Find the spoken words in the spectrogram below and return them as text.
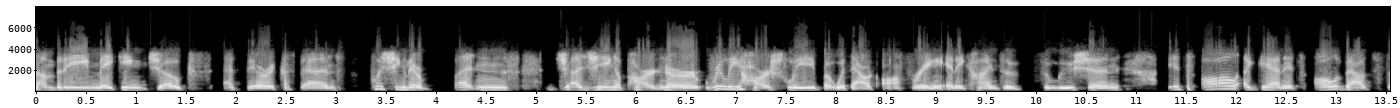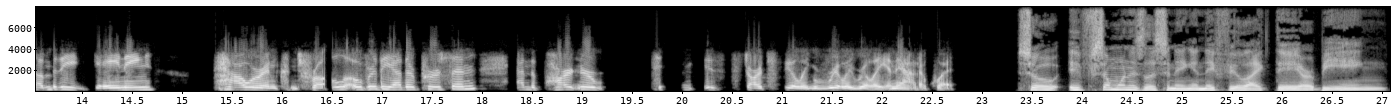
somebody, making jokes at their expense, pushing their buttons, judging a partner really harshly, but without offering any kinds of solution. It's all, again, it's all about somebody gaining power and control over the other person, and the partner t- is, starts feeling really, really inadequate. So if someone is listening and they feel like they are being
